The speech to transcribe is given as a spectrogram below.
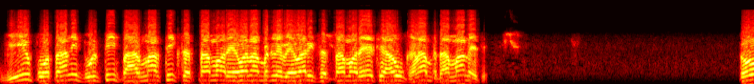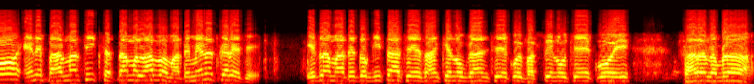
જીવ પોતાની ભૂલથી પારમાર્થિક સત્તામાં રહેવાના બદલે વ્યવહારિક સત્તામાં રહે છે, આવું ઘણા બધા માને છે. તો એને પારમાર્થિક સત્તામાં લાવવા માટે મહેનત કરે છે. એટલા માટે તો ગીતા છે, સાંખ્યનું જ્ઞાન છે, કોઈ ભક્તિનું છે, કોઈ સારા નબળા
